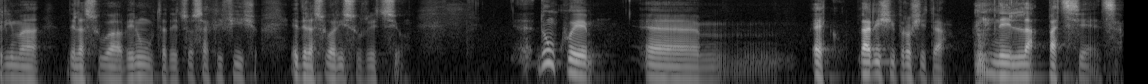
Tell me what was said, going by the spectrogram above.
prima della sua venuta, del suo sacrificio e della sua risurrezione. Dunque, ehm, ecco, la reciprocità nella pazienza.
